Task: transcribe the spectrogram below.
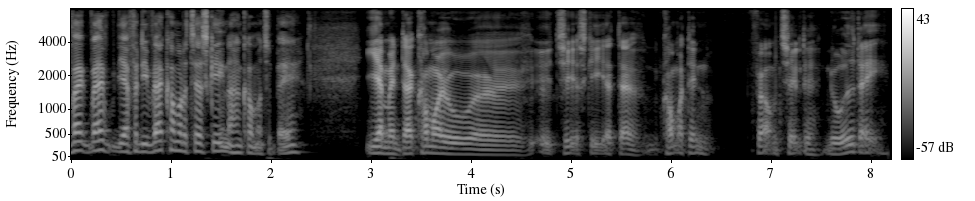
hvad, hvad, ja fordi hvad kommer der til at ske, når han kommer tilbage? Jamen, der kommer jo øh, til at ske, at der kommer den før omtalte nådedag.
